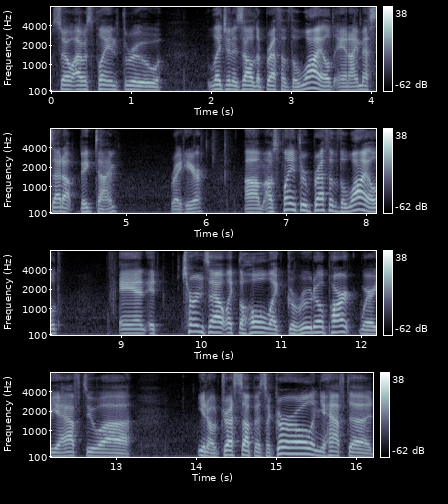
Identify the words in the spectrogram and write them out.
So I was playing through Legend of Zelda Breath of the Wild, and I messed that up big time, right here. Um, I was playing through Breath of the Wild, and it turns out like the whole like Gerudo part where you have to, uh, you know, dress up as a girl and you have to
